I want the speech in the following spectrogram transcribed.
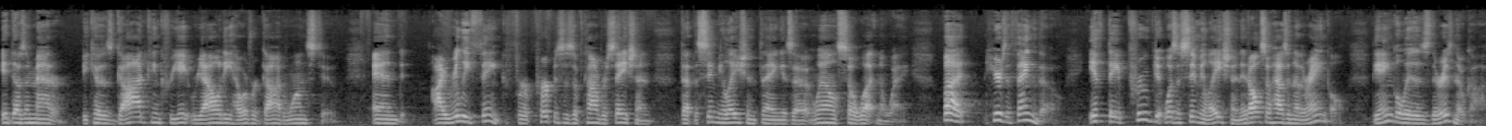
it doesn't matter because God can create reality however God wants to. And I really think, for purposes of conversation, that the simulation thing is a, well, so what in a way. But here's the thing though if they proved it was a simulation, it also has another angle. The angle is there is no God.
